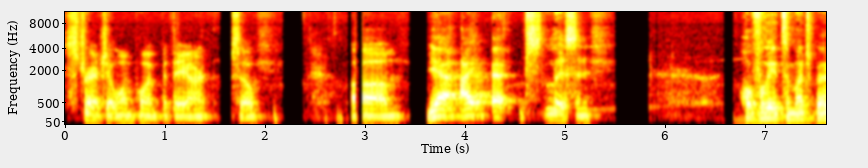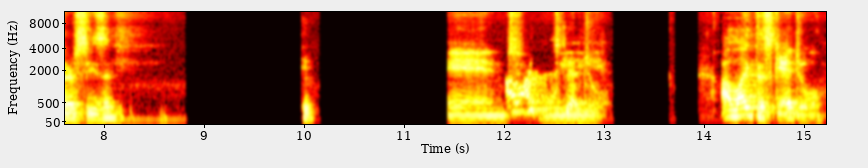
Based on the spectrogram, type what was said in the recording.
stretch at one point, but they aren't. So, um, yeah, I uh, listen. Hopefully, it's a much better season. And I like the schedule. I like the schedule.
